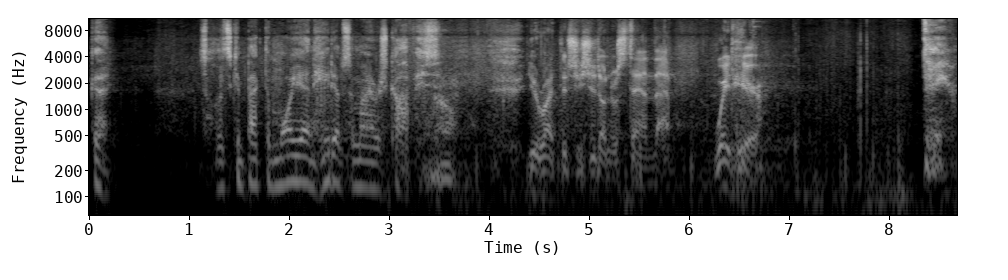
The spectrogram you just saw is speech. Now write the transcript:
Good. So let's get back to Moya and heat up some Irish coffees. You're right that she should understand that. Wait here. Damn.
